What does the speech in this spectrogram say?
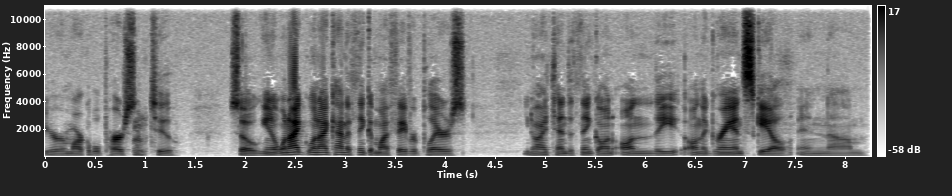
you're a remarkable person too. So you know, when I when I kind of think of my favorite players, you know, I tend to think on, on the on the grand scale, and um,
